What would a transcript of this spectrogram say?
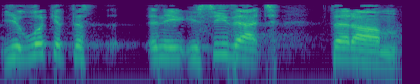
you look at this and you see that, that, um,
